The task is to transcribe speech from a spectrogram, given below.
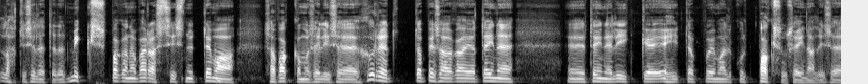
lahti seletada, et miks pagana pärast siis nüüd tema saab hakkama sellise hõreda pesaga ja teine äh, teine liik ehitab võimalikult paksuseinalise,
